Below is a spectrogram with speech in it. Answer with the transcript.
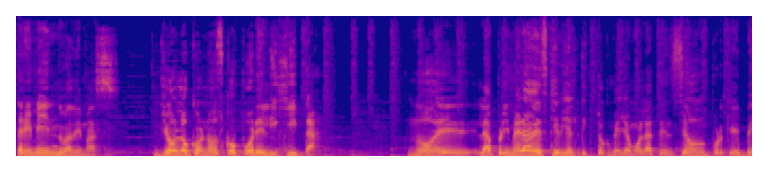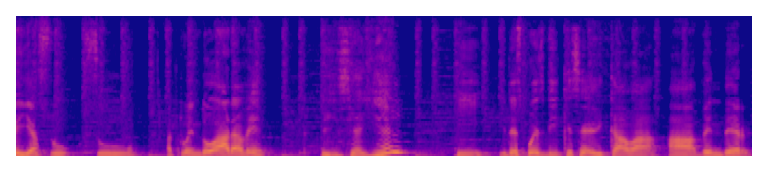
Tremendo además. Yo lo conozco por el hijita. ¿no? Eh, la primera vez que vi el TikTok me llamó la atención porque veía su, su atuendo árabe y decía, ¿y él? Y, y después vi que se dedicaba a vender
